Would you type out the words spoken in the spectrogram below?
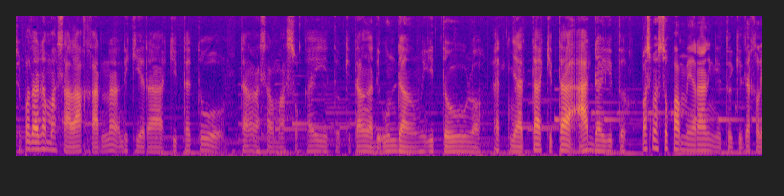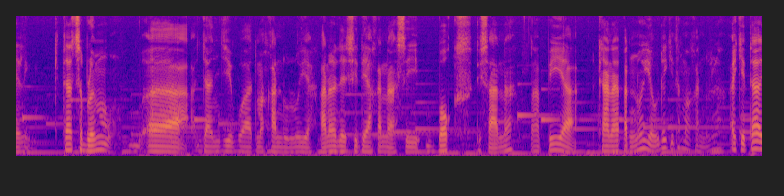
cepat ada masalah karena dikira kita tuh kita ngasal masuk kayak gitu kita nggak diundang gitu loh. Eh ternyata kita ada gitu. Pas masuk pameran gitu kita keliling kita sebelum uh, janji buat makan dulu ya karena udah disediakan nasi box di sana tapi ya karena penuh ya udah kita makan dulu lah. Eh kita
